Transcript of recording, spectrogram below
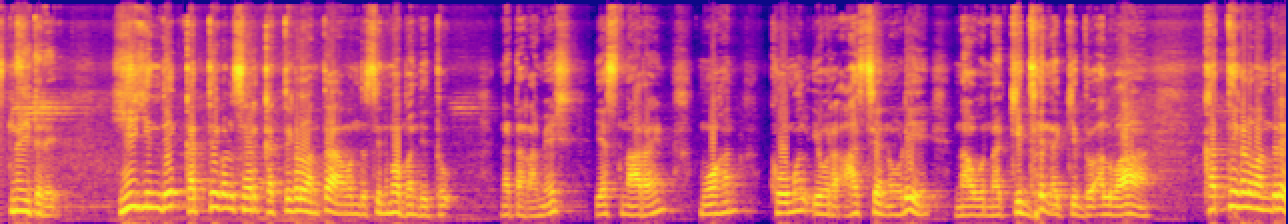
ಸ್ನೇಹಿತರೆ ಈ ಹಿಂದೆ ಕತ್ತೆಗಳು ಸರ್ ಕತ್ತೆಗಳು ಅಂತ ಒಂದು ಸಿನಿಮಾ ಬಂದಿತ್ತು. ನಟ ರಮೇಶ್, ಎಸ್ ನಾರಾಯಣ್, ಮೋಹನ್, ಕೋಮಲ್ ಇವರ ಹಾಸ್ಯ ನೋಡಿ ನಾವು ನಕ್ಕಿದ್ದೇ ನಕ್ಕಿದ್ದು ಅಲ್ವಾ? ಕತ್ತೆಗಳು ಅಂದರೆ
